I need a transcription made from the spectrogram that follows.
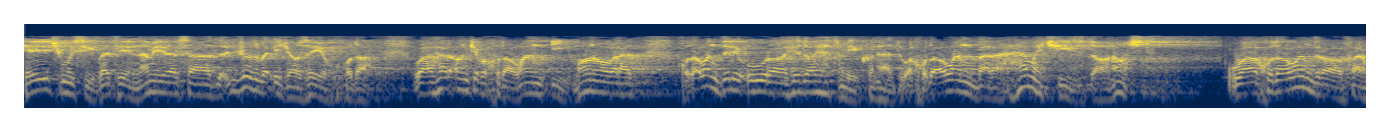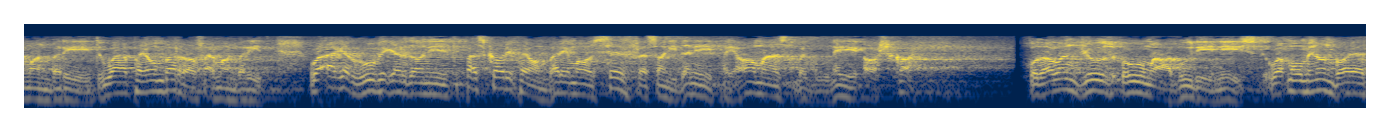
هیچ مصیبتی نمی رسد جز به اجازه خدا و هر آنکه به خداوند ایمان آورد خداوند دل او را هدایت می کند و خداوند بر همه چیز داناست. و خداوند را فرمان برید و پیامبر را فرمان برید و اگر رو بگردانید پس کار پیامبر ما صرف رسانیدن پیام است به گونه آشکار. خداوند جز او معبودی نیست و مؤمنان باید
